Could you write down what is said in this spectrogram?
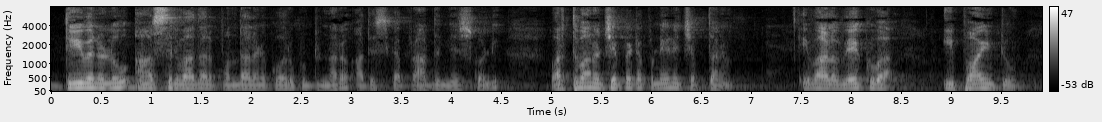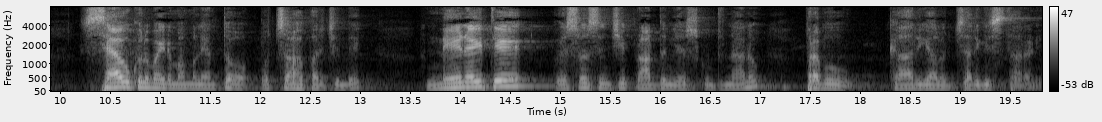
దీవెనలు ఆశీర్వాదాలు పొందాలని కోరుకుంటున్నారో ఆ దిశగా ప్రార్థన చేసుకోండి. వర్తమానం చెప్పేటప్పుడు నేనే చెప్తాను. ఇవాళ వేకువ ఈ పాయింట్ సేవకులమైన మమ్మల్ని ఎంతో ఉత్సాహపరిచింది. నేనైతే విశ్వసించి ప్రార్థన చేసుకుంటున్నాను. ప్రభు కార్యాలు జరిగిస్తారని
